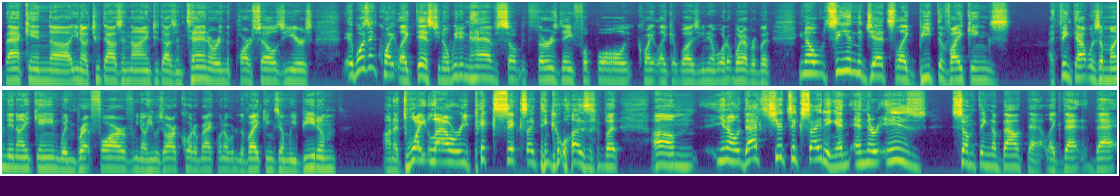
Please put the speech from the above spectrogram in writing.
back in uh, you know 2009 2010 or in the parcells years. It wasn't quite like this you know we didn't have some thursday football quite like it was you know whatever. But you know seeing the jets like beat the vikings i think that was a monday night game when brett Favre, you know he was our quarterback went over to the vikings and we beat him on a dwight Lowery pick six i think it was. But um you know that shit's exciting. And and there is something about that like that that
